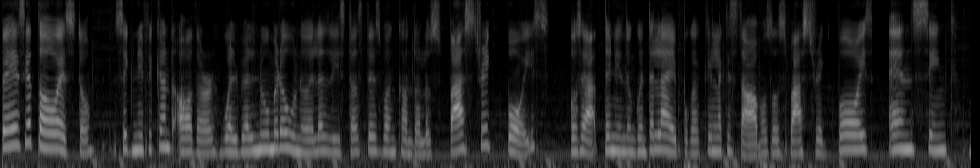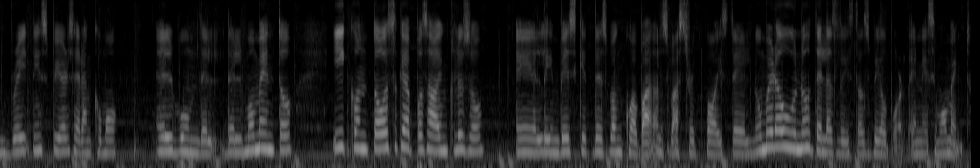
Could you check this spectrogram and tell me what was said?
Pese a todo esto, Significant Other vuelve al número uno de las listas desbancando a los Bastric Boys, o sea, teniendo en cuenta la época en la que estábamos, los Bastric Boys, NSYNC, Britney Spears eran como el boom del, momento, y con todo eso que ha pasado incluso el Limp Bizkit desbancó a los Bastric Boys del número uno de las listas Billboard en ese momento.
